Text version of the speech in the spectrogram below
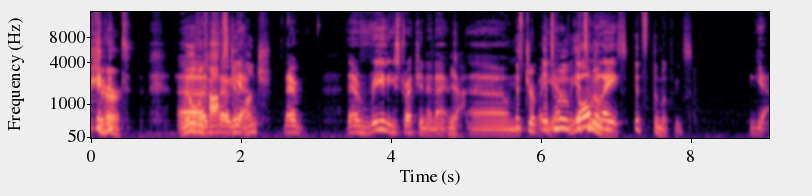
Sure. Will the Uh, cops so, get yeah, lunch? They're they're really stretching it out. Yeah. um, It's. It's yeah. movie. It's Normally, movies. It's the movies. yeah.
